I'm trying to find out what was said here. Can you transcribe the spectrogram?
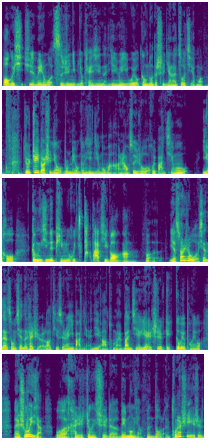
报个喜讯。为什么我辞职你们就开心呢？因为我有更多的时间来做节目了。就是这段时间我不是没有更新节目嘛，然后所以说我会把节目以后更新的频率会大大提高啊。也算是我现在从现在开始，老 T 虽然一把年纪啊，土埋半截，也是给各位朋友来说一下，我开始正式的为梦想奋斗了。同样是也是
